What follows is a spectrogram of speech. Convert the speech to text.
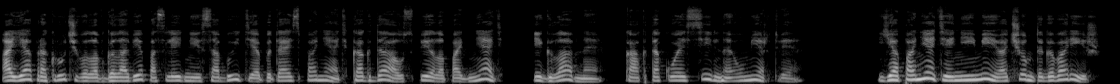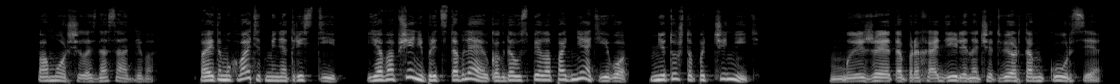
А я прокручивала в голове последние события, пытаясь понять, когда успела поднять, и главное, как такое сильное умертвие. «Я понятия не имею, о чем ты говоришь», — поморщилась досадливо. «Поэтому хватит меня трясти. Я вообще не представляю, когда успела поднять его, не то что подчинить». «Мы же это проходили на четвертом курсе»,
